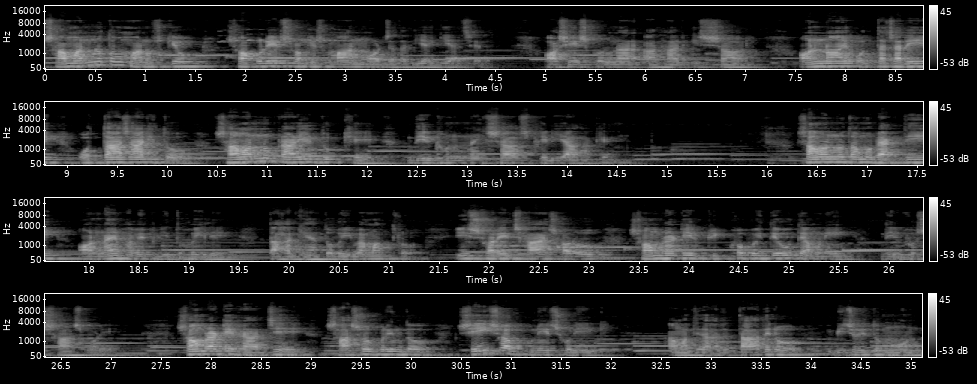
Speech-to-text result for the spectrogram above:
সামান্যতম মানুষকেও সকলের সঙ্গে সমান মর্যাদা দিয়া গিয়াছেন। অশেষ করুণার আধার ঈশ্বর। অন্যায় অত্যাচারে অত্যাচারিত সামান্য প্রাণীর দুঃখে দীর্ঘ নিঃশ্বাস ফেলিয়া থাকেন। সামান্যতম ব্যক্তি অন্যায়ভাবে পীড়িত হইলে তাহা জ্ঞাত হইবা মাত্র। ঈশ্বরের ছায়া স্বরূপ সম্রাটের বৃক্ষ হইতেও তেমনি দীর্ঘশ্বাস পড়ে সম্রাটের রাজ্যে শাসকবৃন্দ সেই সব গুণের শরিক, আমাদের তাহাদেরও বিচলিত মন।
